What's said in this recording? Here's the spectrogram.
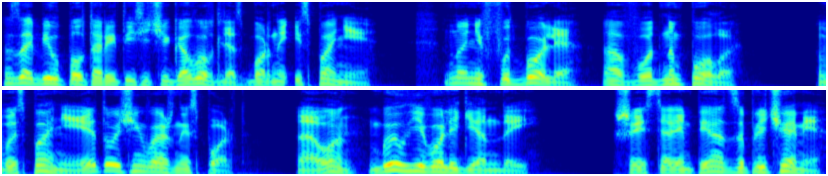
забил полторы тысячи голов для сборной Испании. Но не в футболе, а в водном поло. В Испании это очень важный спорт. А он был его легендой. Шесть Олимпиад за плечами.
